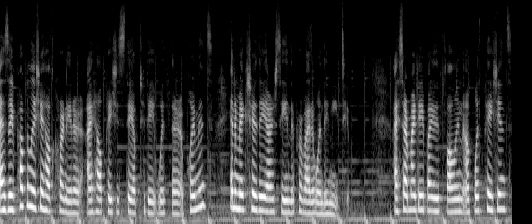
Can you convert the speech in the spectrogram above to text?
As a population health coordinator, I help patients stay up to date with their appointments and to make sure they are seeing their provider when they need to. I start my day by following up with patients,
